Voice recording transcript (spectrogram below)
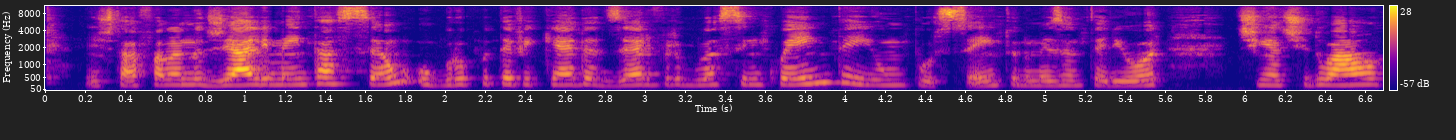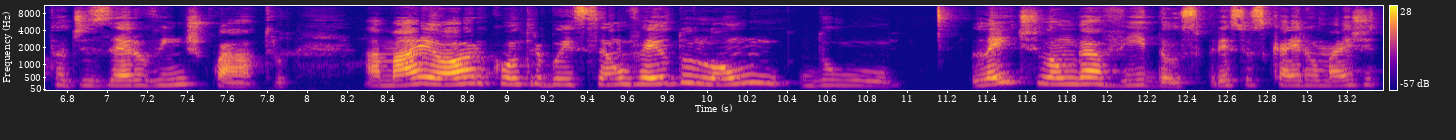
A gente está falando de alimentação, o grupo teve queda de 0,51%, no mês anterior tinha tido alta de 0,24%. A maior contribuição veio do, long, do leite longa-vida, os preços caíram mais de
